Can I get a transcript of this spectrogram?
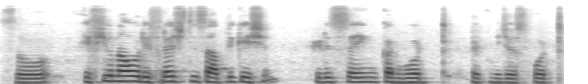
So if you now refresh this application it is saying convert. Let me just put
